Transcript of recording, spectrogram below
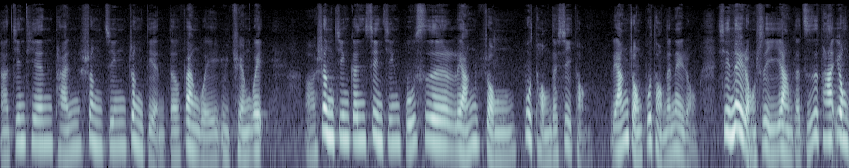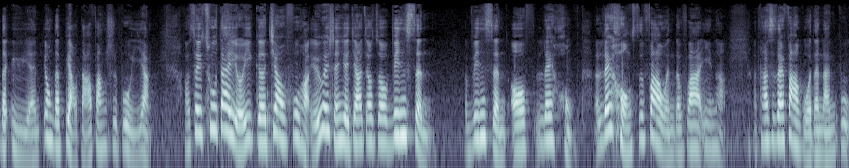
啊，今天谈圣经正典的范围与权威。啊，圣经跟信经不是两种不同的系统，两种不同的内容，其实内容是一样的，只是它用的语言、用的表达方式不一样。啊，所以初代有一个教父哈，有一位神学家叫做 Vincent Vincent of Lehon，Lehon 是法文的发音哈，他是在法国的南部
